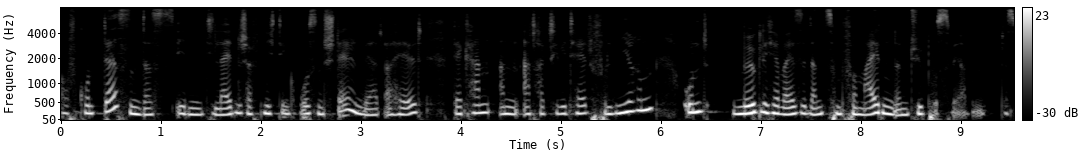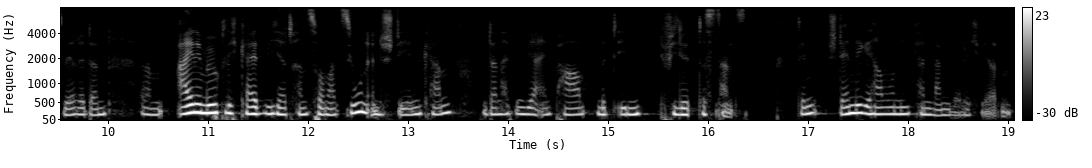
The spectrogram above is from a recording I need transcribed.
aufgrund dessen, dass eben die Leidenschaft nicht den großen Stellenwert erhält, der kann an Attraktivität verlieren und möglicherweise dann zum vermeidenden Typus werden. Das wäre dann ähm, eine Möglichkeit, wie hier Transformation entstehen kann. Und dann hätten wir ein Paar mit eben viel Distanz. Denn ständige Harmonie kann langweilig werden.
